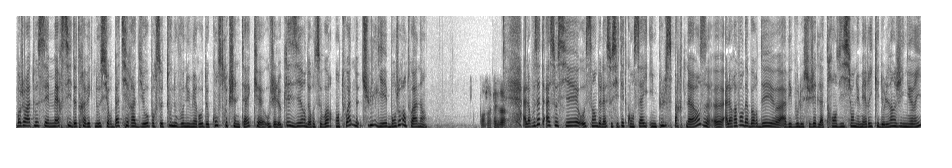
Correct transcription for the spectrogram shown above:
Bonjour à tous et merci d'être avec nous sur Bâti Radio pour ce tout nouveau numéro de Construction Tech où j'ai le plaisir de recevoir Antoine Tuillier. Bonjour Antoine. Bonjour Kenza. Alors vous êtes associé au sein de la société de conseil Impulse Partners. Euh, alors avant d'aborder euh, avec vous le sujet de la transition numérique et de l'ingénierie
